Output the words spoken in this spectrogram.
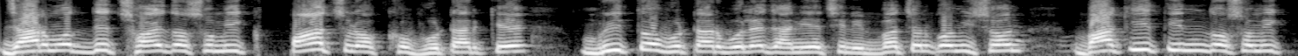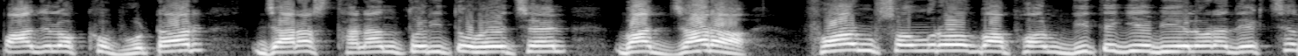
যার মধ্যে ছয় দশমিক পাঁচ লক্ষ ভোটারকে মৃত ভোটার বলে জানিয়েছে নির্বাচন কমিশন। বাকি তিন দশমিক পাঁচ লক্ষ ভোটার যারা স্থানান্তরিত হয়েছেন বা যারা ফর্ম সংগ্রহ বা ফর্ম দিতে গিয়ে বিএলওরা দেখছেন,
